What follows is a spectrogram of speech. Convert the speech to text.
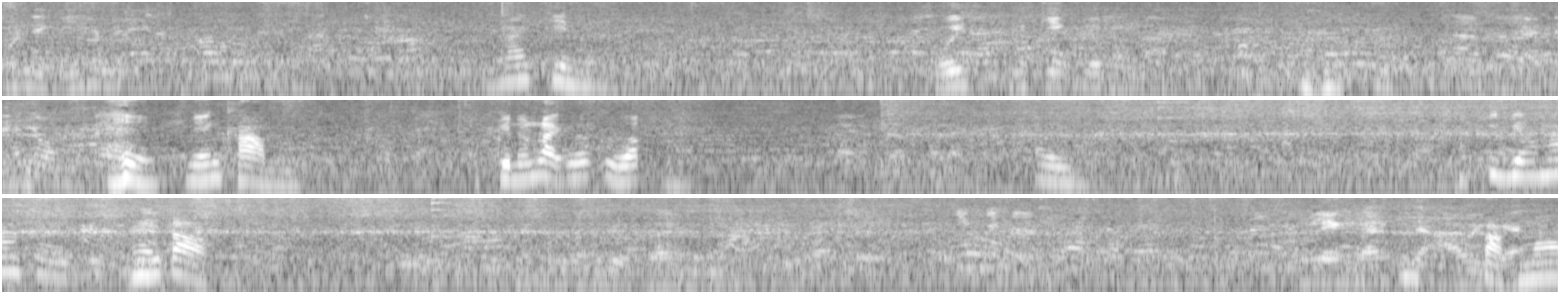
คนอย่างนี้ใช่ไหมน่ากิน อุ้ยเมื่อกี้คือน้ำลายอยากจะเห็นเฮ้ยเลี้ยงคำ กินน้ำลายเอื้อกเอื้อกเออกินเยอะมากเลยไงต่ออยู่เลยเล็งไหมจะเอาอีกปักแล้วหม้อ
